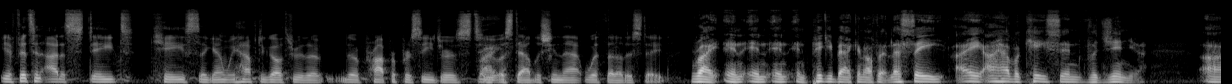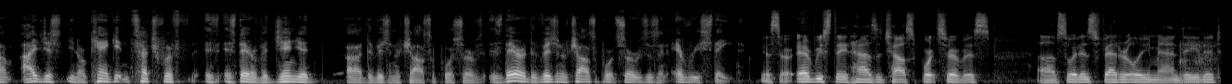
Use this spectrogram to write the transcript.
if it's an out of state case, again, we have to go through the, the proper procedures to right. establishing that with that other state. Right. And, and, and, and piggybacking off that, let's say I, I have a case in Virginia. Um, I just, you know, can't get in touch with, is, is there a Virginia uh, Division of Child Support Service. Is there a Division of Child Support Services in every state? Yes, sir. Every state has a child support service. Uh, so it is federally mandated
